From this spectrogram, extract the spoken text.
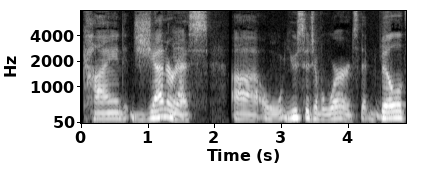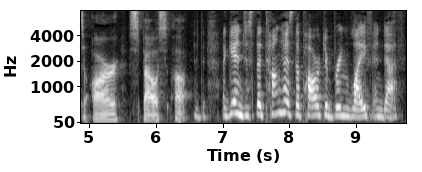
kind, generous, yeah uh, usage of words that builds our spouse up. Again, just the tongue has the power to bring life and death.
